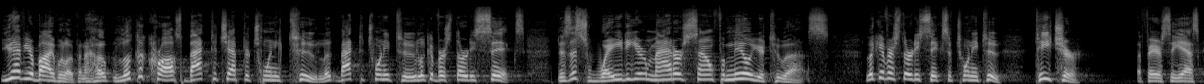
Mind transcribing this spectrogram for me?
You have your Bible open, I hope. Look across back to chapter 22. Look back to 22. Look at verse 36. Does this weightier matter sound familiar to us? Look at verse 36 of 22. Teacher, a Pharisee asks,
